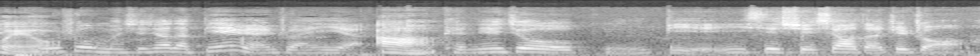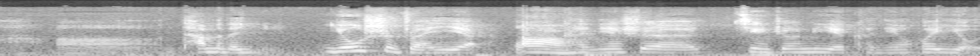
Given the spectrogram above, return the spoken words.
会有比如说我们学校的边缘专业啊肯定就嗯比一些学校的这种呃他们的优势专业，我啊们肯定是竞争力肯定会有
